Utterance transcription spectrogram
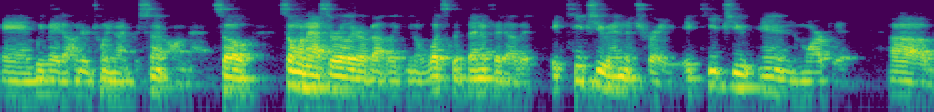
and we made 129% on that. So someone asked earlier about like you know what's the benefit of it? It keeps you in the trade. It keeps you in the market uh,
